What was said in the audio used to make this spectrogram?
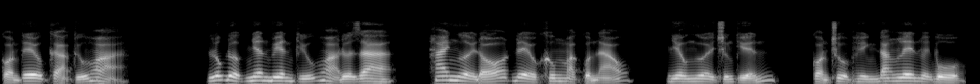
còn kêu cả cứu hỏa. Lúc được nhân viên cứu hỏa đưa ra, hai người đó đều không mặc quần áo, nhiều người chứng kiến, còn chụp hình đăng lên nội bù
